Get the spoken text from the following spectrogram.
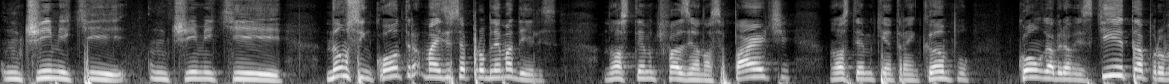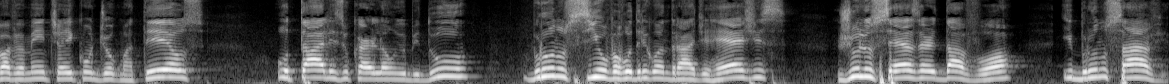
Um time que um time que não se encontra, mas isso é problema deles. Nós temos que fazer a nossa parte, nós temos que entrar em campo com Gabriel Mesquita, provavelmente aí com o Diogo Matheus, o Thales o Carlão e o Bidu, Bruno Silva, Rodrigo Andrade Regis, Júlio César, Davó e Bruno Sávio.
